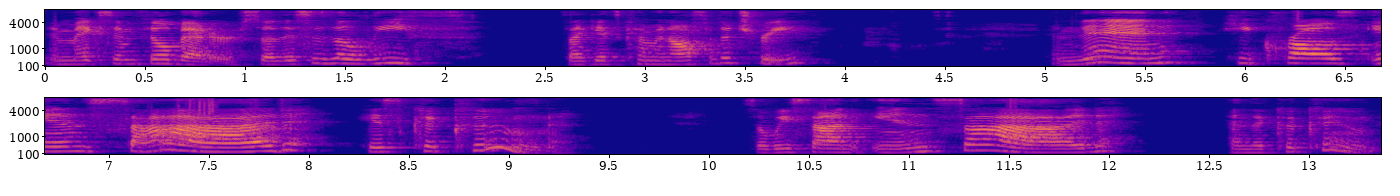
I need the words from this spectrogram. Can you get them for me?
It makes him feel better. So this is a leaf. It's like it's coming off of the tree. And then he crawls inside his cocoon. So we sign inside and the cocoon.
